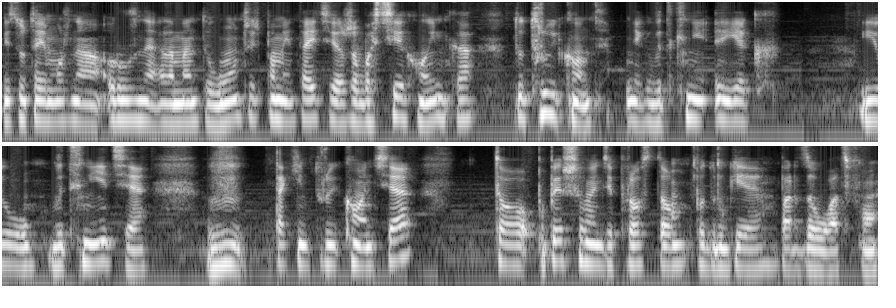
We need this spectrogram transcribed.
więc tutaj można różne elementy łączyć. Pamiętajcie, że właściwie choinka to trójkąt. Jak, wytknie, jak ją wytniecie w takim trójkącie, to po pierwsze będzie prosto, po drugie bardzo łatwo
